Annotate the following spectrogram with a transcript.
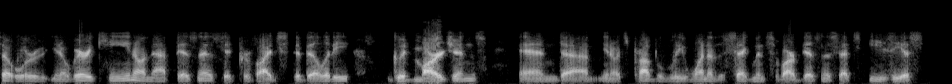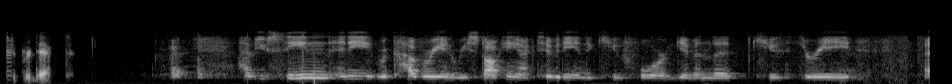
So we're, you know, very keen on that business. It provides stability, good margins, and, uh, you know, it's probably one of the segments of our business that's easiest to predict. Okay. Have you seen any recovery in restocking activity into Q4, given that Q3 uh,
